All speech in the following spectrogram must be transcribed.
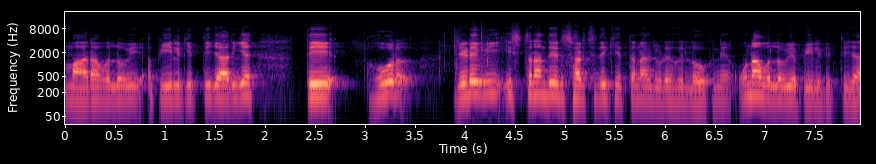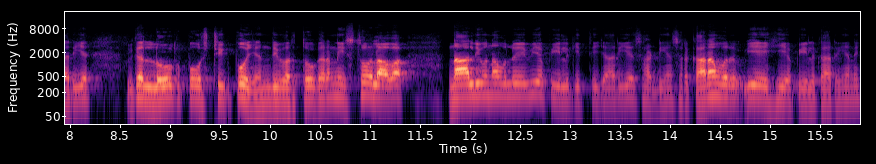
ਮਾਹਰਾਂ ਵੱਲੋਂ ਵੀ ਅਪੀਲ ਕੀਤੀ ਜਾ ਰਹੀ ਹੈ ਤੇ ਹੋਰ ਜਿਹੜੇ ਵੀ ਇਸ ਤਰ੍ਹਾਂ ਦੇ ਰਿਸਰਚ ਦੇ ਖੇਤਰ ਨਾਲ ਜੁੜੇ ਹੋਏ ਲੋਕ ਨੇ, ਉਹਨਾਂ ਵੱਲੋਂ ਵੀ ਅਪੀਲ ਕੀਤੀ ਜਾ ਰਹੀ ਹੈ ਵੀ ਕਿ ਲੋਕ ਪੌਸ਼ਟਿਕ ਭੋਜਨ ਦੀ ਵਰਤੋਂ ਕਰਨ। ਇਸ ਤੋਂ ਇਲਾਵਾ ਨਾਲ ਹੀ ਉਹਨਾਂ ਵੱਲੋਂ ਇਹ ਵੀ ਅਪੀਲ ਕੀਤੀ ਜਾ ਰਹੀ ਹੈ, ਸਾਡੀਆਂ ਸਰਕਾਰਾਂ ਵੱਲ ਵੀ ਇਹੀ ਅਪੀਲ ਕਰ ਰਹੀਆਂ ਨੇ।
